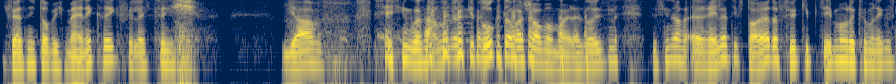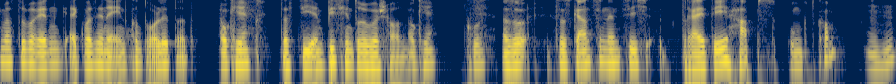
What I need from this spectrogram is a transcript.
Ich weiß nicht, ob ich meine krieg, vielleicht kriege ich ja irgendwas anderes gedruckt, aber schauen wir mal. Also ist, sie sind auch äh, relativ teuer, dafür gibt's eben, oder können wir nächstes Mal auch drüber reden, äh, quasi eine Endkontrolle dort, okay, dass die ein bisschen drüber schauen. okay, cool. also das Ganze nennt sich 3dhubs.com. Mhm.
